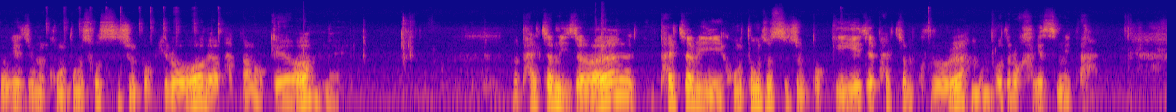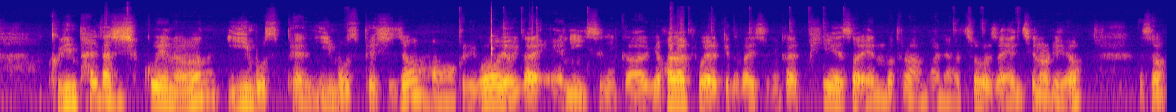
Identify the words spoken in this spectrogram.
이게 지금 공통 소스 증폭기로 내가 바꿔 놓을게요. 네. 8.2절, 8.2 공통 소스 증폭기 예제 8.9를 한번 보도록 하겠습니다. 그림 8-19에는 E 모스펫, E 모스펫이죠. 어, 그리고 여기가 N이 있으니까 여기 화살표가 이렇게 들어가 있으니까 P에서 N로 들어간 거 아니야, 그렇죠? 그래서 N 채널이에요. 그래서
